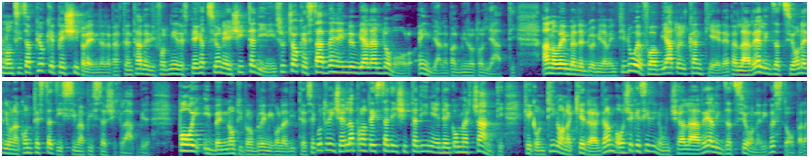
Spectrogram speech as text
non si sa più che pesci prendere per tentare di fornire spiegazioni ai cittadini su ciò che sta avvenendo in Viale Aldo Moro e in Viale Palmiro Togliatti. A novembre del 2022 fu avviato il cantiere per la realizzazione di una contestatissima pista ciclabile. Poi i ben noti problemi con la ditta esecutrice e la protesta dei cittadini e dei commercianti che continuano a chiedere a gran voce che si rinunci alla realizzazione di quest'opera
